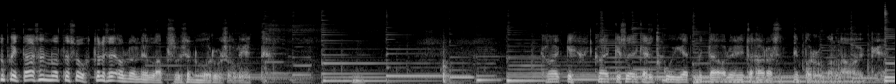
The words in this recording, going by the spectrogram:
No pitää sanoa, että suhteellisen onnellinen lapsuus ja nuoruus oli. Että. Hmm. Kaikki, kaikki se ikäiset kujat, mitä oli, niitä harrastettiin porukalla oikein.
